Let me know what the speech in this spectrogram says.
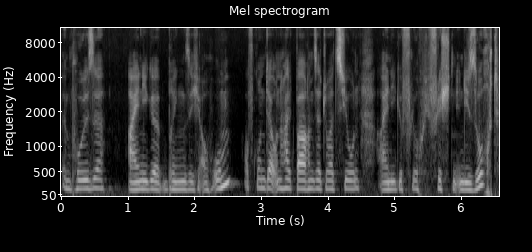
Impulse. Einige bringen sich auch um aufgrund der unhaltbaren Situation. Einige flüchten in die Sucht.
